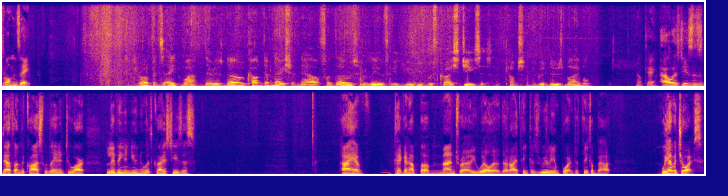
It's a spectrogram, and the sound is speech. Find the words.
Romans 8. Romans 8 1. There is no condemnation now for those who live in union with Christ Jesus. It comes from the Good News Bible. Okay? How is Jesus' death on the cross related to our living in union with Christ Jesus? I have taken up a mantra, you will, uh, that I think is really important to think about. We have a choice.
